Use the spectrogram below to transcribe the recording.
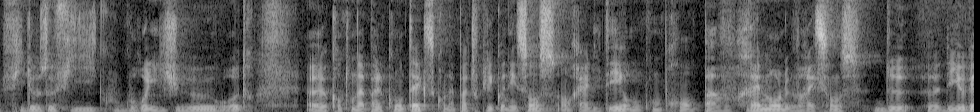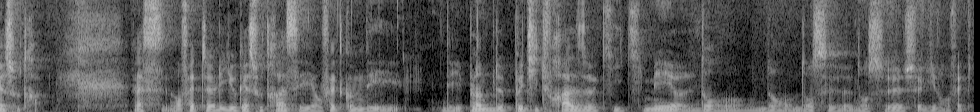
philosophiques ou religieux ou autres, euh, quand on n'a pas le contexte, qu'on n'a pas toutes les connaissances, en réalité, on ne comprend pas vraiment le vrai sens de, euh, des Yoga Sutras. en fait, les Yoga Sutras, c'est en fait comme des, des plein de petites phrases qui, qui met euh, dans, dans, dans, ce, dans ce, ce, livre, en fait.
